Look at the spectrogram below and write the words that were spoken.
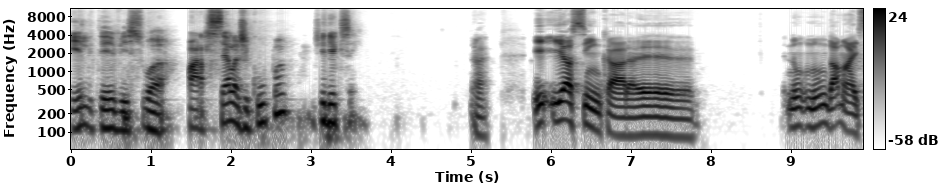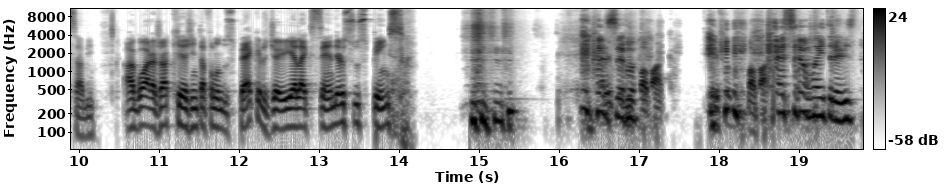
ele teve sua parcela de culpa, diria que sim. É. E, e assim, cara, é... não, não dá mais, sabe? Agora, já que a gente tá falando dos Packers, Jerry Alexander suspenso. Essa, é uma... Essa é uma entrevista.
